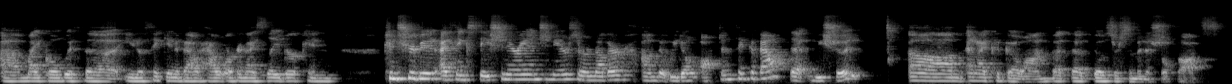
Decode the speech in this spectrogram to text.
uh, Michael, with the you know thinking about how organized labor can contribute. I think stationary engineers are another um, that we don't often think about that we should. Um, and I could go on, but those are some initial thoughts.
